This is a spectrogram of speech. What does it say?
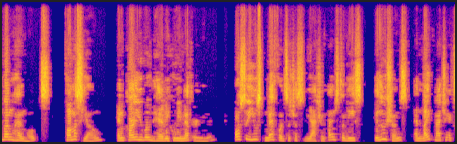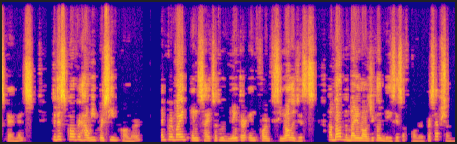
von Helmholtz, Thomas Young, and Carl Ewald Hering, who we met earlier, also used methods such as reaction time studies, illusions, and light matching experiments to discover how we perceive color and provide insights that would later inform physiologists about the biological basis of color perception.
